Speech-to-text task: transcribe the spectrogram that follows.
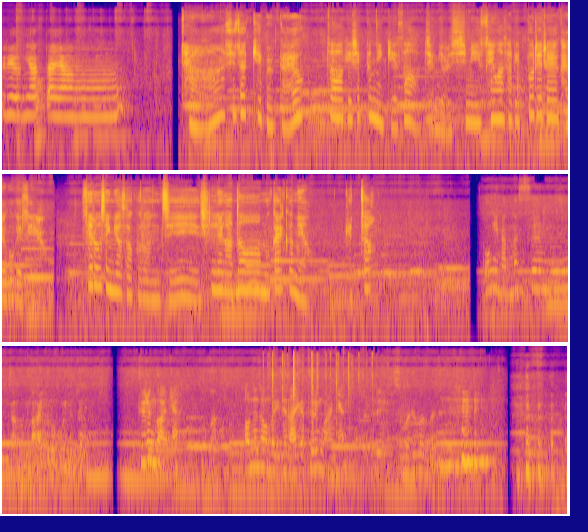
우리 은이 왔어요. 자, 시작해볼까요? 저기 셰프님께서 지금 열심히 생와사비 뿌리를 갈고 계세요. 새로 생겨서 그런지 실내가 너무 깔끔해요. 그쵸? 꽁이 만났음. 야 너무 나이 들어 보이는데? 들은 거 아니야? 어느 정도 이제 나이가 들은 거 아니야? 스물일곱이거든.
